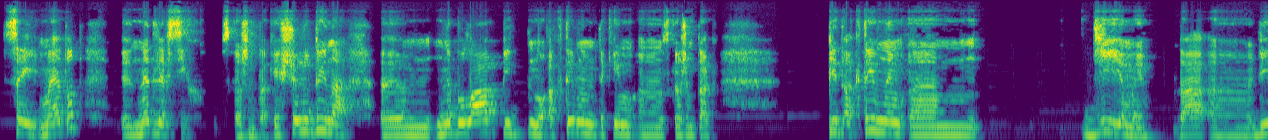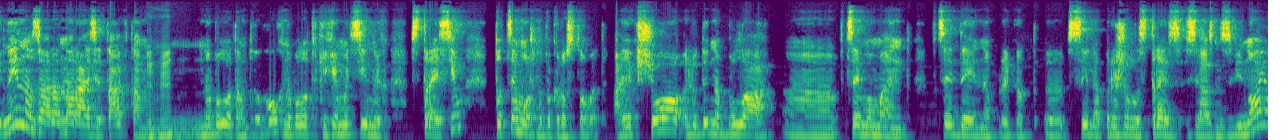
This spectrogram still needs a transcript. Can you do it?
цей метод е, не для всіх, скажімо так. Якщо людина ем, не була під ну, активним таким, е, скажімо так, під активним ем, діями. Да, е, війни на зараз наразі так там Мгм. не було там тривог, не було таких емоційних стресів, то це можна використовувати. А якщо людина була е, в цей момент, в цей день, наприклад, е, сильно пережила стрес зв'язаний з війною,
